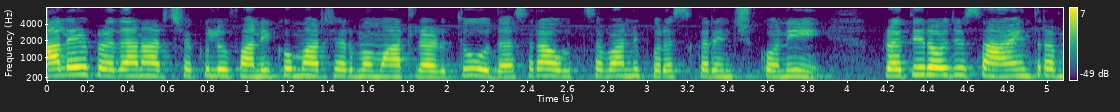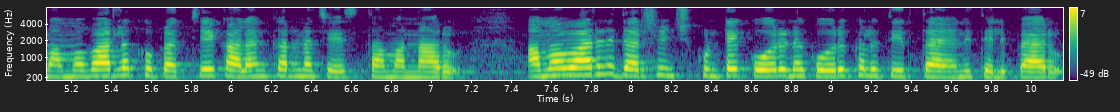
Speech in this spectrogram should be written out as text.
ఆలయ ప్రధాన అర్చకులు ఫణికుమార్ శర్మ మాట్లాడుతూ దసరా ఉత్సవాన్ని పురస్కరించుకొని ప్రతిరోజు సాయంత్రం అమ్మవార్లకు ప్రత్యేక అలంకరణ చేస్తామన్నారు. అమ్మవారిని దర్శించుకుంటే కోరిన కోరికలు తీర్తాయని తెలిపారు.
